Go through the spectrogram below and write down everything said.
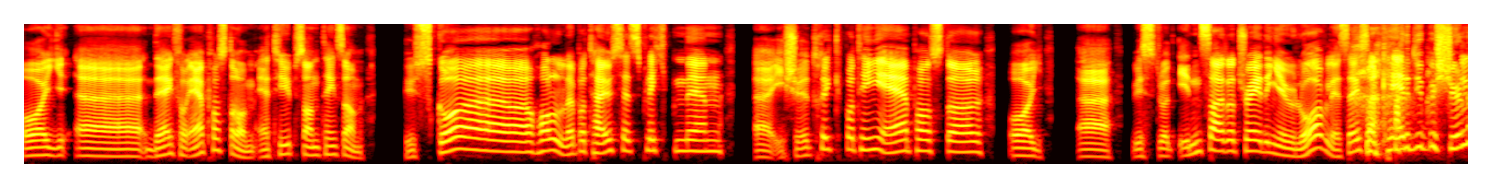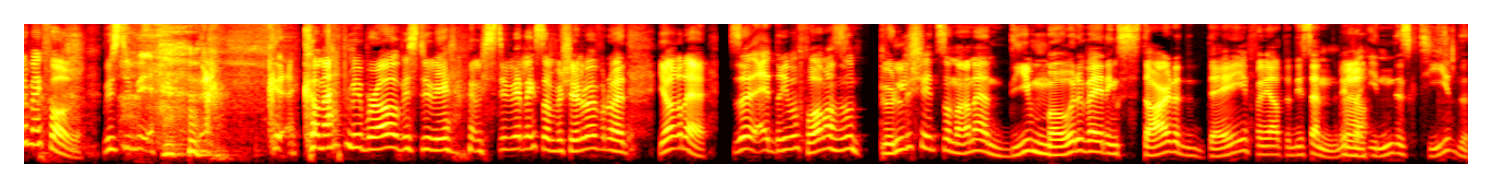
Og uh, det jeg får e-poster om, er typ sånne ting som Husk å eh, holde på taushetsplikten din, eh, ikke trykk på ting i e-poster, og eh, hvis du at insider-trading er ulovlig, så er jeg sånn Hva er det du beskylder meg for? Hvis du vil Come at me, bro! Hvis du vil, hvis du vil liksom beskylde meg for noe, gjør det. Så jeg driver får masse sånn bullshit, sånn der en demotivating start of the day, fordi at de sender dem fra Ja. indisk tid.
